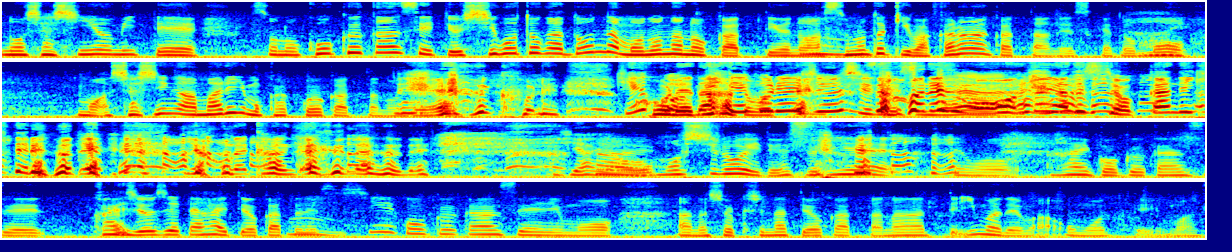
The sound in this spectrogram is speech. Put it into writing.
の写真を見てその航空管制という仕事がどんなものなのかっていうのは、うん。その時わからなかったんですけども、はいもう写真があまりにもかっこよかったので これ結構これだと思って。れ重視ですそれもう本ね。当に私直感で生きてるのでような感覚なので。いやいや、はい。面白いです。いえでも、はい、航空管制海上自衛隊入ってよかったですし、航空管制にもあの職種になってよかったなって今では思っています。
